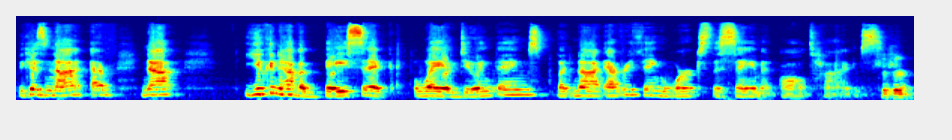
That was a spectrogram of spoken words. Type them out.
because not ev- not you can have a basic way of doing things, but not everything works the same at all times. For sure.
